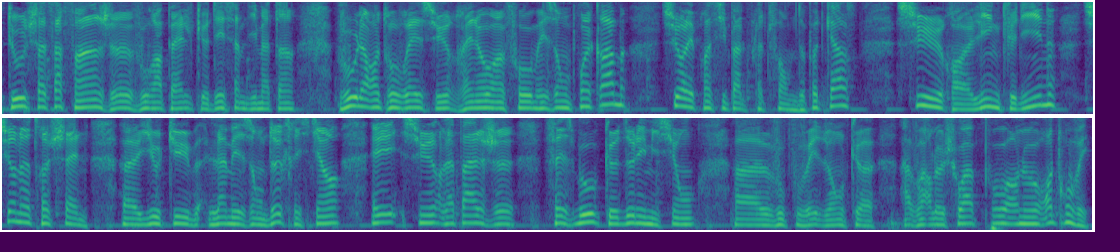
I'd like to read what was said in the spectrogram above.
touche à sa fin. Je vous rappelle que dès samedi matin, vous la retrouverez sur reno-info-maison.com, sur les principales plateformes de podcast, sur euh, LinkedIn, sur notre chaîne euh, YouTube La Maison de Christian et sur la page Facebook de l'émission. Euh, vous pouvez donc avoir le choix pour nous retrouver.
